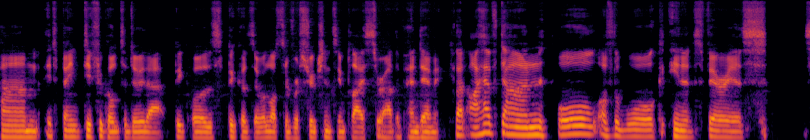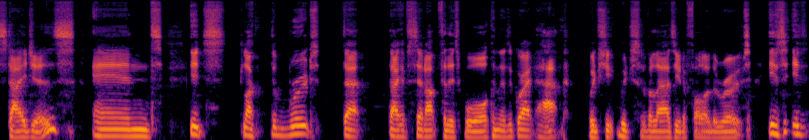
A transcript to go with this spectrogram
um, it's been difficult to do that because because there were lots of restrictions in place throughout the pandemic. But I have done all of the walk in its various stages, and it's like the route that they have set up for this walk, and there's a great app which which sort of allows you to follow the route. Is it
